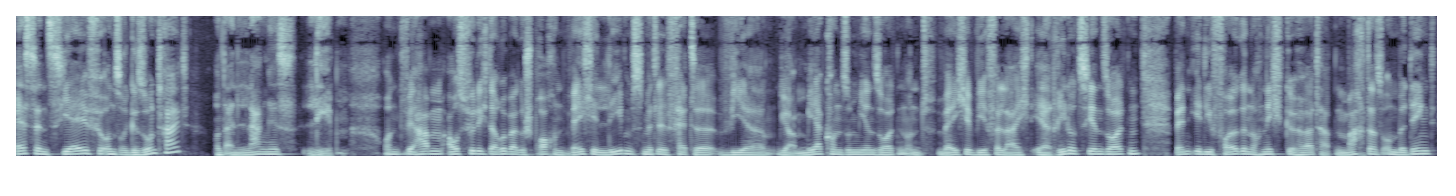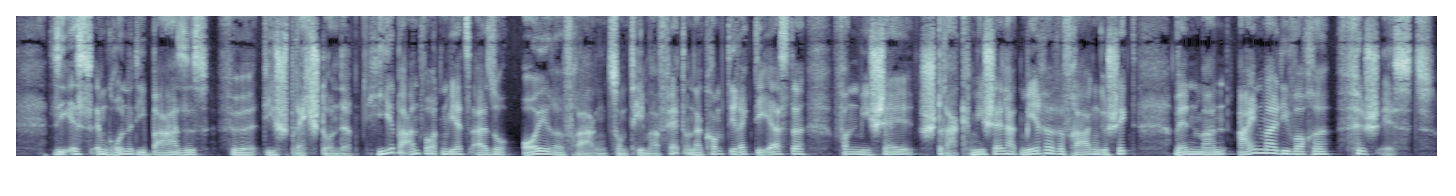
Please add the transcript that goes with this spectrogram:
essentiell für unsere Gesundheit und ein langes Leben. Und wir haben ausführlich darüber gesprochen, welche Lebensmittelfette wir ja mehr konsumieren sollten und welche wir vielleicht eher reduzieren sollten. Wenn ihr die Folge noch nicht gehört habt, macht das unbedingt. Sie ist im Grunde die Basis für die Sprechstunde. Hier beantworten wir jetzt also eure Fragen zum Thema Fett und da kommt direkt die erste von Michelle Strack. Michelle hat mehrere Fragen geschickt. Wenn man einmal die Woche Fisch isst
